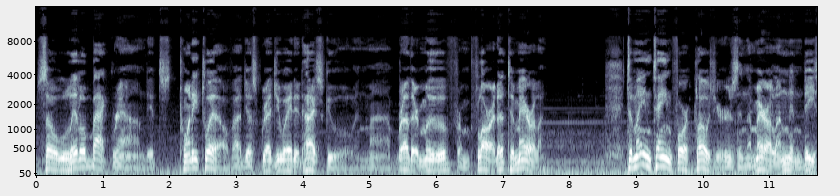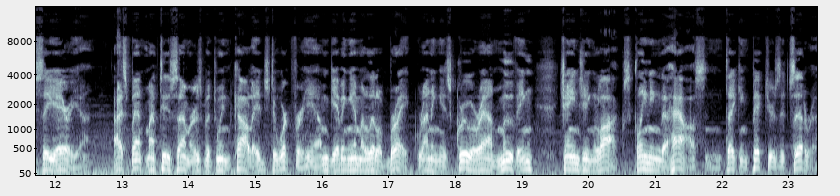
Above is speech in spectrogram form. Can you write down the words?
So, little background. It's 2012. I just graduated high school, and my brother moved from Florida to Maryland. To maintain foreclosures in the Maryland and D.C. area, I spent my two summers between college to work for him, giving him a little break, running his crew around moving, changing locks, cleaning the house, and taking pictures, etc.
